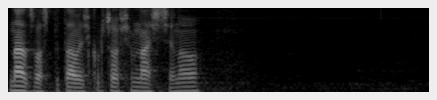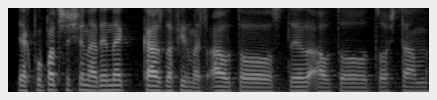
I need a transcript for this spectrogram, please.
nazwa, spytałeś, kurczę 18, no jak popatrzy się na rynek, każda firma jest auto, styl, auto, coś tam,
